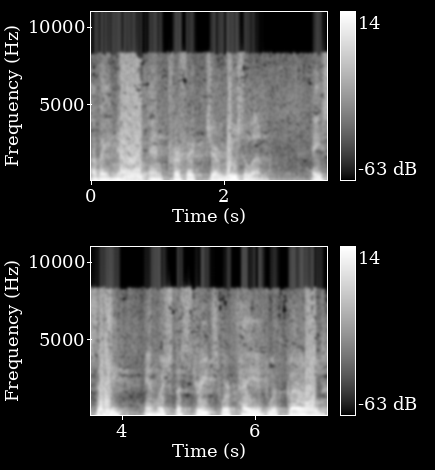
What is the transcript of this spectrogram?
of a new and perfect Jerusalem, a city in which the streets were paved with gold,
